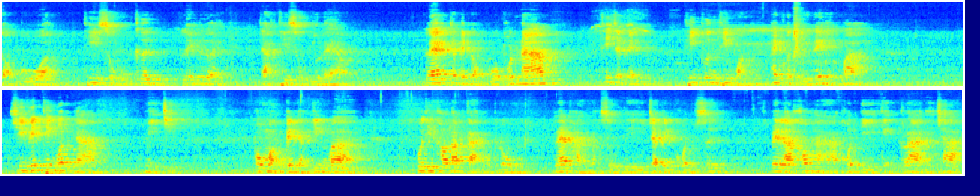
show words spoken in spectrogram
ดอกบัว ที่สูงขึ้นเรื่อยๆ จากที่สูงอยู่แล้ว และจะเป็นดอกบัวพ้นน้ำที่จะเป็นที่พึ่งที่หวังให้คนอื่นได้เห็นว่า ชีวิตที่งดงามมีจริงผมหวังเป็นอย่างยิ่งว่า ผู้ที่เข้ารับการอบรมและผ่านหลักสูตรนี้จะเป็นคนซึ่ง เวลาเขาหาคนดีเก่งกล้าในชาติ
